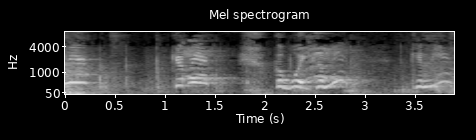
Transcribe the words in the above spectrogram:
Come here. Come here. Good boy. Come here. Come here.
